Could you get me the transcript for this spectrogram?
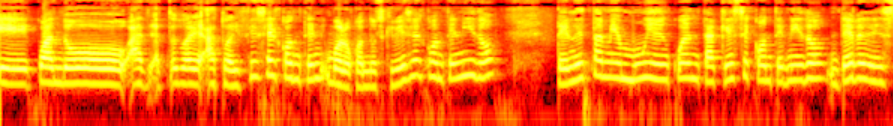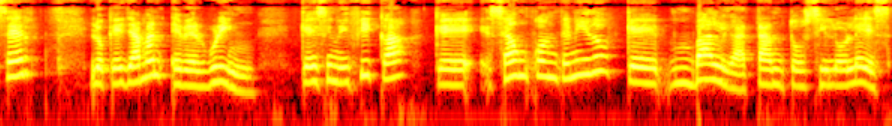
Eh, cuando actualicéis el contenido, bueno, cuando escribís el contenido, tened también muy en cuenta que ese contenido debe de ser lo que llaman evergreen, que significa que sea un contenido que valga tanto si lo lees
